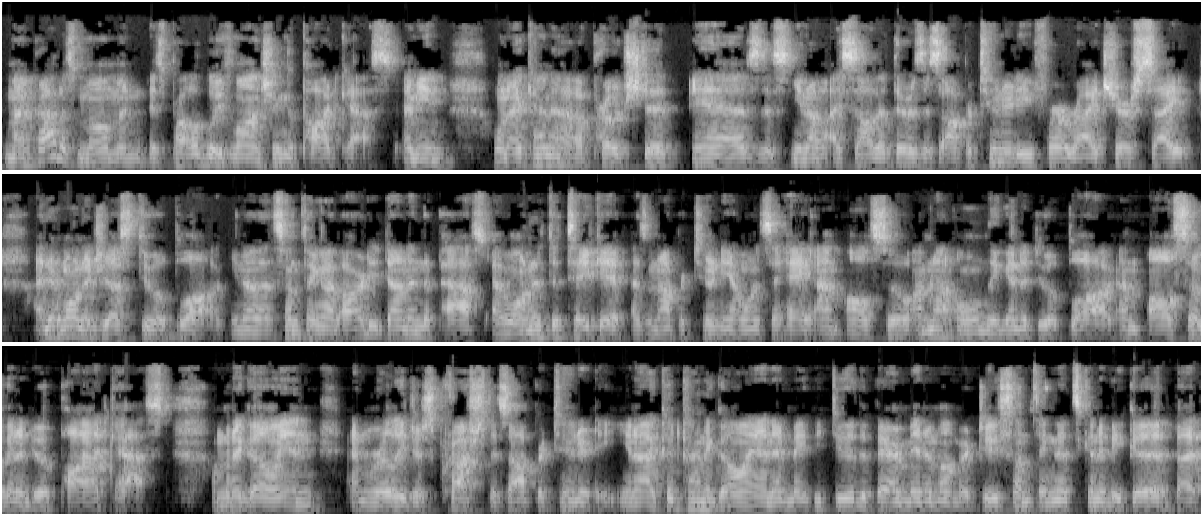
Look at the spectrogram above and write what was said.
My proudest moment is probably launching the podcast. I mean, when I kind of approached it as this, you know, I saw that there was this opportunity for a rideshare site. I didn't want to just do a blog. You know, that's something I've already done in the past. I wanted to take it as an opportunity. I want to say, hey, I'm also, I'm not only going to do a blog, I'm also going to do a podcast. I'm going to go in and really just crush this opportunity. You know, I could kind of go in and maybe do the bare minimum or do something that's going to be good, but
